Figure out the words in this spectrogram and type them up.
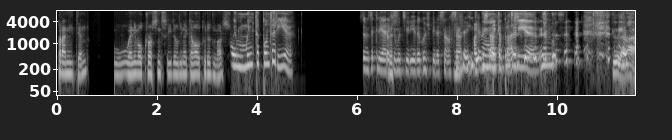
para a Nintendo o Animal Crossing sair ali naquela altura de março. Foi muita pontaria. Estamos a criar Parece- aqui uma teoria da conspiração sobre É. a Nintendo muita. Ah,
